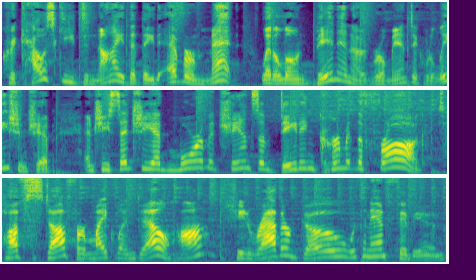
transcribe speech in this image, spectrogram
Krakowski denied that they'd ever met, let alone been in a romantic relationship, and she said she had more of a chance of dating Kermit the Frog. Tough stuff for Mike Lindell, huh? She'd rather go with an amphibian.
